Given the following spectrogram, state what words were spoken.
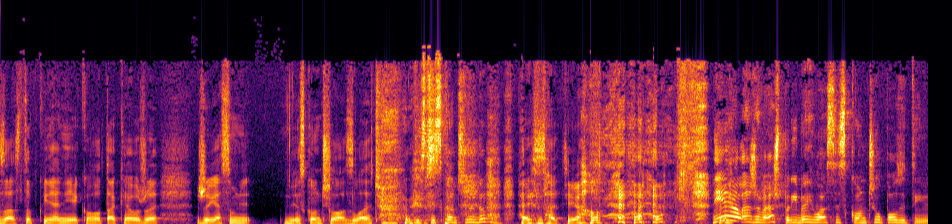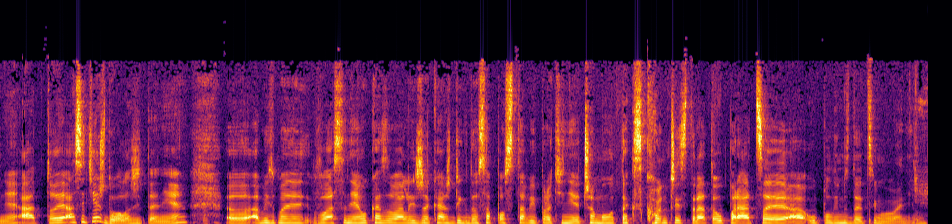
zástupkynia niekoho takého, že, že ja som neskončila zle. Čo... Vy ste skončili dobre. Aj zatiaľ. nie, ale že váš príbeh vlastne skončil pozitívne a to je asi tiež dôležité, nie? E, aby sme vlastne neukazovali, že každý, kto sa postaví proti niečomu, tak skončí stratou práce a úplným zdecimovaním.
